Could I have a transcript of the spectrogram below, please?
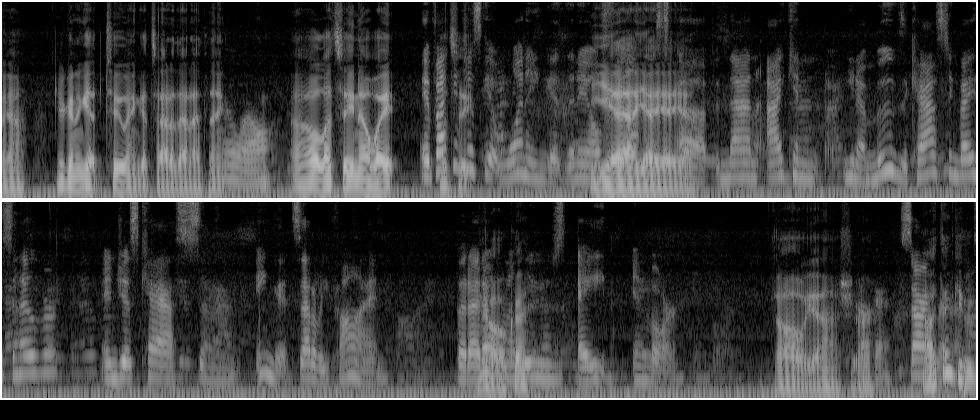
yeah. You're going to get two ingots out of that, I think. Oh well. Oh, let's see. No, wait. If I Let's can see. just get one ingot, then it'll Yeah, fill yeah, yeah, yeah. up, and then I can, you know, move the casting basin over and just cast some ingots. That'll be fine. But I don't want to okay. lose eight invar. Oh, yeah, sure. Okay, sorry. I for think that. you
